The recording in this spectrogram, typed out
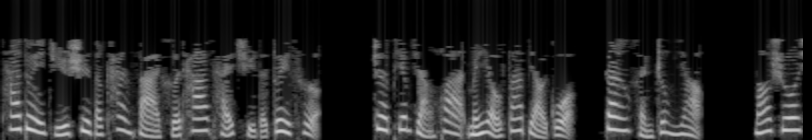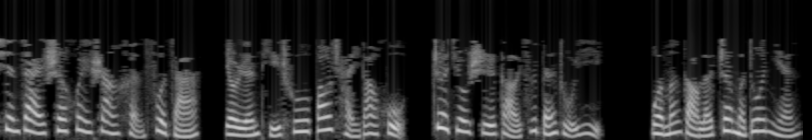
他对局势的看法和他采取的对策。这篇讲话没有发表过，但很重要。毛说：“现在社会上很复杂，有人提出包产到户，这就是搞资本主义。我们搞了这么多年，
